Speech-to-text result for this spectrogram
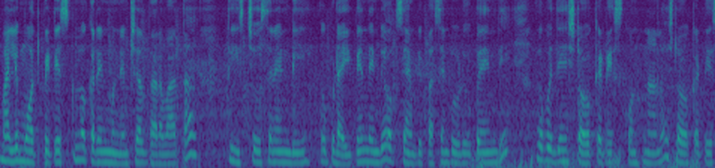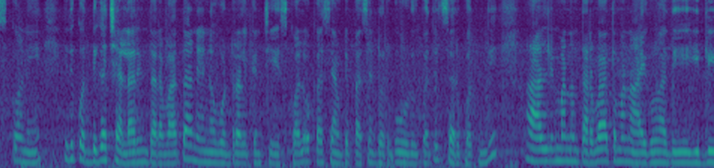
మళ్ళీ మూత పెట్టేసుకుని ఒక రెండు మూడు నిమిషాల తర్వాత తీసి చూసానండి ఇప్పుడు అయిపోయిందండి. ఒక సెవెంటీ పర్సెంట్ ఉడిగిపోయింది ఇప్పుడు దీన్ని స్టవ్ కట్టేసుకుంటున్నాను. స్టవ్ కట్టేసుకొని ఇది కొద్దిగా చల్లారిన తర్వాత నేను వంటరాల కింద చేసుకోవాలి. ఒక సెవెంటీ పర్సెంట్ వరకు ఉడికిపోతే సరిపోతుంది. ఆల్రెడీ మనం తర్వాత మన ఆయుగు అది ఇడ్లీ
